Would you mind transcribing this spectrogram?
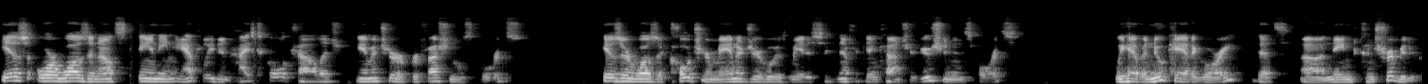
is or was an outstanding athlete in high school, college, amateur, or professional sports, is or was a coach or manager who has made a significant contribution in sports. We have a new category that's uh, named contributor.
